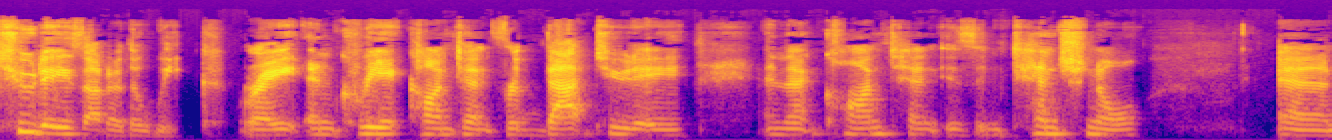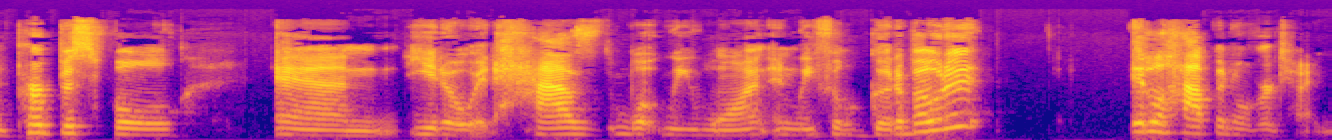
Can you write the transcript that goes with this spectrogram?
two days out of the week right and create content for that two day and that content is intentional and purposeful and you know it has what we want and we feel good about it it'll happen over time.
